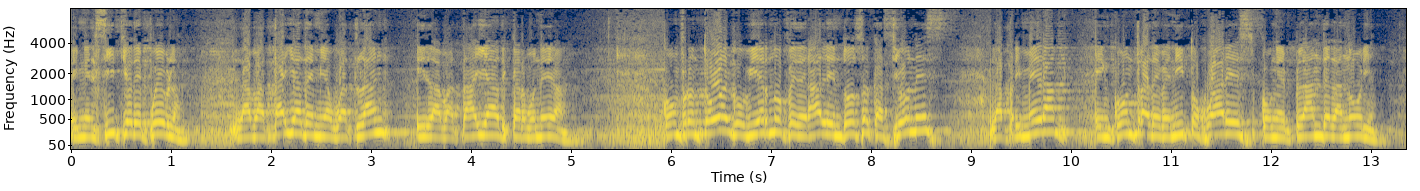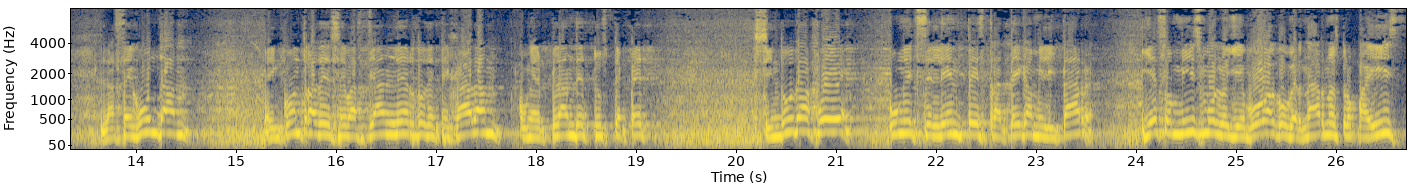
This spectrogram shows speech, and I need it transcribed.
en el sitio de Puebla, la batalla de Miahuatlán y la batalla de Carbonera. Confrontó al gobierno federal en dos ocasiones, la primera en contra de Benito Juárez con el plan de la Noria, la segunda en contra de Sebastián Lerdo de Tejada con el plan de Tustepet. Sin duda fue un excelente estratega militar y eso mismo lo llevó a gobernar nuestro país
